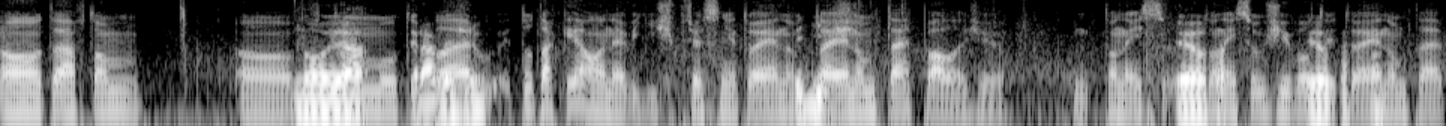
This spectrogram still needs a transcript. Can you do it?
O, to já v tom, o, v No tom já multiplayeru, to taky ale nevidíš přesně, to je, jenom, to Vidíš. je jenom tep, ale že jo. To nejsou, Jo, to tak- nejsou životy, jo, to je jenom tep.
